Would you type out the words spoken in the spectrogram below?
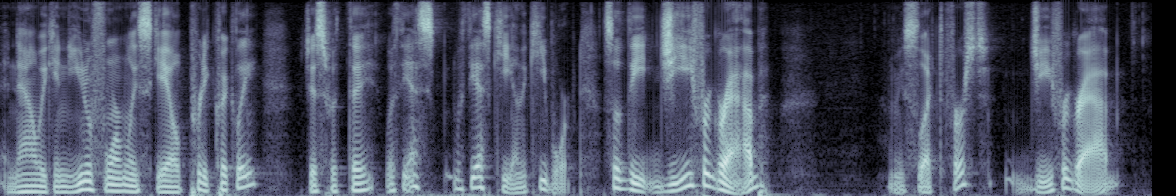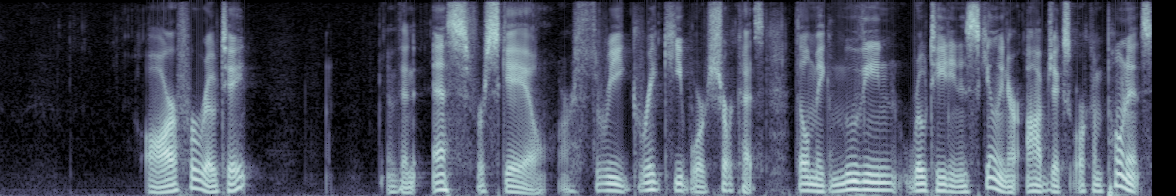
And now we can uniformly scale pretty quickly just with the with the S with the S key on the keyboard. So the G for grab let me select first G for grab, R for rotate, and then S for scale are three great keyboard shortcuts that'll make moving, rotating, and scaling our objects or components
